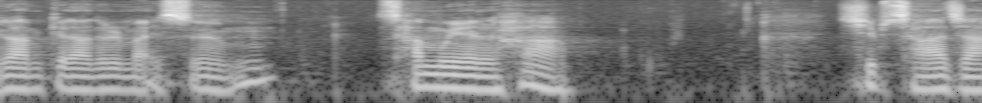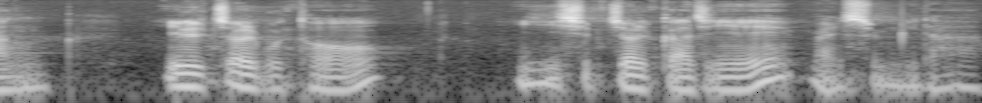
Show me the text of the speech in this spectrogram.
우리가 함께 나눌 말씀 사무엘 하 14장 1절부터 20절까지의 말씀입니다.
